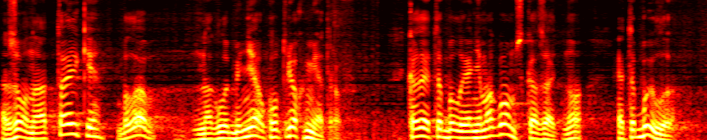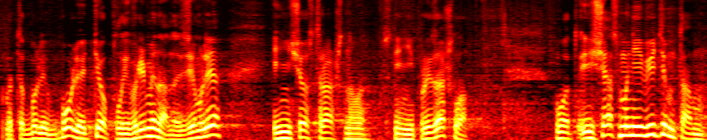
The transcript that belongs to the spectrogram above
Зона оттайки была на глубине около трех метров. Когда это было, я не могу вам сказать, но это было. Это были более теплые времена на Земле, и ничего страшного с ней не произошло. Вот. И сейчас мы не видим там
